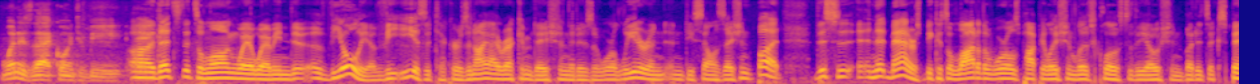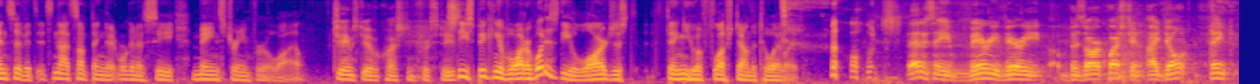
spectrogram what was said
When is that going to be? a- Uh, that's that's a long way away. I mean, the, uh, Veolia, VE is a ticker, is an II recommendation that is a world leader in, in desalinization. But this is, and it matters because a lot of the world's population lives close to the ocean, but it's expensive. It's, it's not something that we're going to see mainstream for a while. James, do you have a question for Steve? Steve, speaking of water, what is the largest thing you have flushed down the toilet? That is a very, very bizarre question. I don't think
